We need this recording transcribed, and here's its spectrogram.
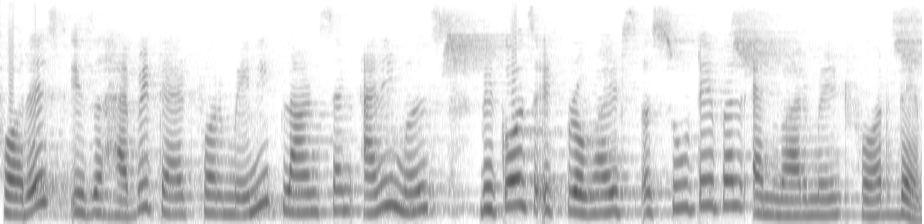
Forest is a habitat for many plants and animals because it provides a suitable environment for them.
